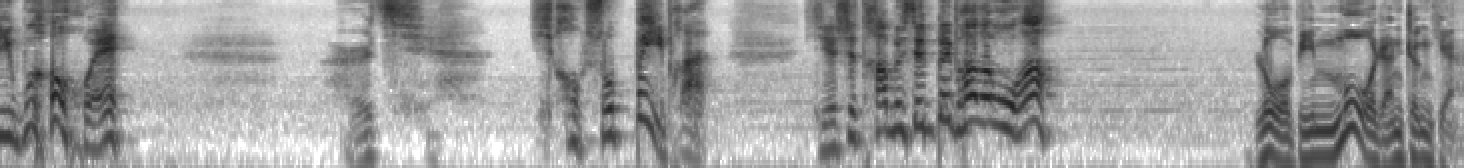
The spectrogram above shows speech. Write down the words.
并不后悔，而且要说背叛，也是他们先背叛了我。洛宾蓦然睁眼，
